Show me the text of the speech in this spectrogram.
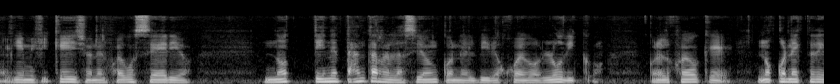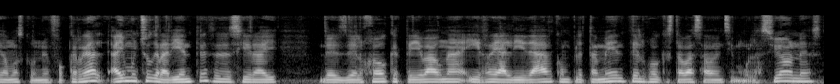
el gamification, el juego serio, no tiene tanta relación con el videojuego lúdico, con el juego que no conecta, digamos, con un enfoque real. Hay muchos gradientes, es decir, hay desde el juego que te lleva a una irrealidad completamente, el juego que está basado en simulaciones,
